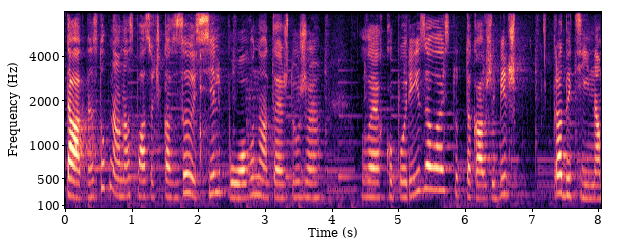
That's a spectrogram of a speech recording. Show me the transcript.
Так, наступна у нас пасочка з сільпо. Вона теж дуже легко порізалась. Тут така вже більш традиційна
